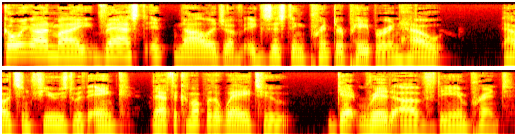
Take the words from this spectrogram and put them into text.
Going on my vast knowledge of existing printer paper and how, how it's infused with ink, they have to come up with a way to get rid of the imprint.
